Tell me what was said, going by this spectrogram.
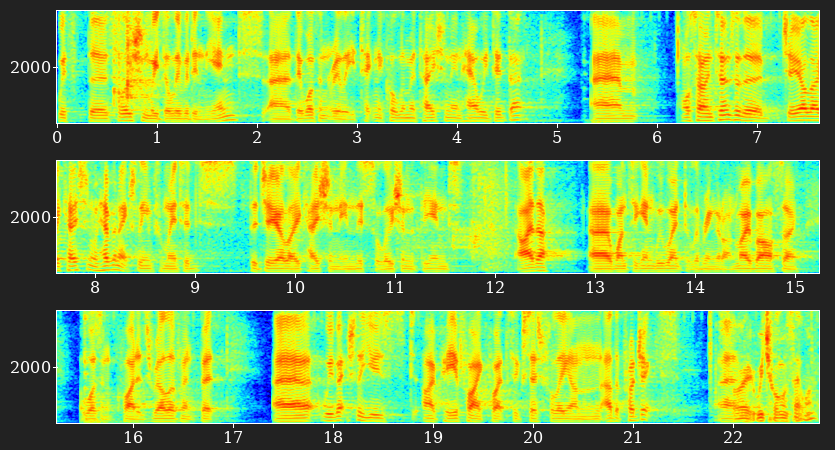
with the solution we delivered in the end, uh, there wasn't really a technical limitation in how we did that. Um, also, in terms of the geolocation, we haven't actually implemented the geolocation in this solution at the end either. Uh, once again, we weren't delivering it on mobile, so it wasn't quite as relevant. But uh, we've actually used IPFI quite successfully on other projects. Um, Sorry, which one was that one?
